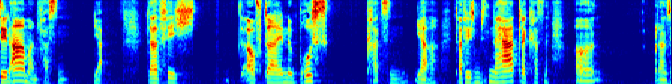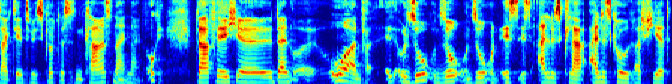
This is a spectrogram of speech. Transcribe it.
den Arm anfassen? Ja. Darf ich auf deine Brust kratzen? Ja. Darf ich ein bisschen härter kratzen? Äh, und dann sagt der Intimacy Gott, das ist ein klares Nein, nein. Okay. Darf ich äh, dein Ohr anfassen? Und so und so und so. Und es ist alles klar, alles choreografiert.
